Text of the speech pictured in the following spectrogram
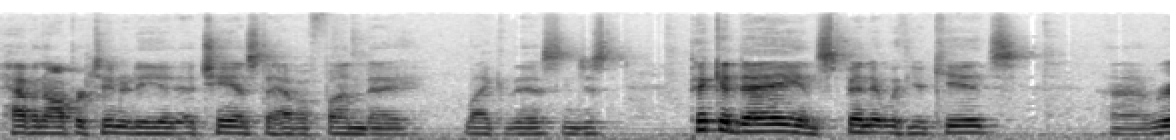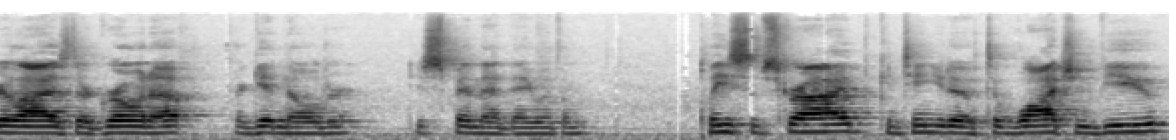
have an opportunity, a, chance to have a fun day like this and just pick a day and spend it with your kids. Uh, realize they're growing up, they're getting older. Just spend that day with them. Please subscribe, continue to, to watch and view.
